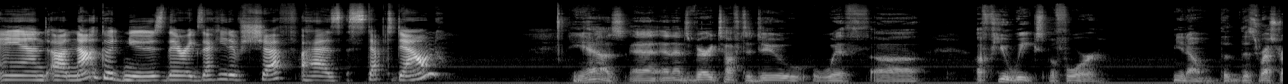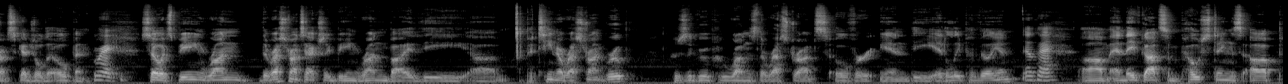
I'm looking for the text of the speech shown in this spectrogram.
And uh, not good news, their executive chef has stepped down. He has, and, and that's very tough to do with uh, a few weeks before, you know, the, this restaurant's scheduled to open. Right. So it's being run. The restaurant's actually being run by the um, Patina Restaurant Group, who's the group who runs the restaurants over in the Italy Pavilion. Okay. Um, and they've got some postings up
